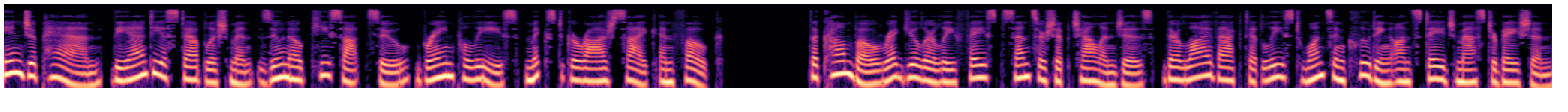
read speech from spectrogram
In Japan, the anti-establishment Zuno Keisatsu Brain Police mixed garage psych and folk. The combo regularly faced censorship challenges, their live act at least once including on-stage masturbation.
